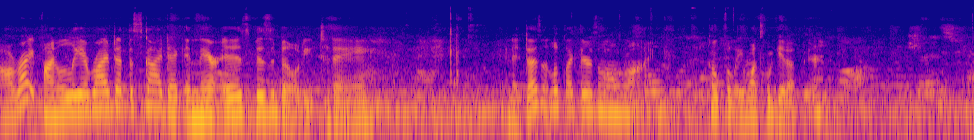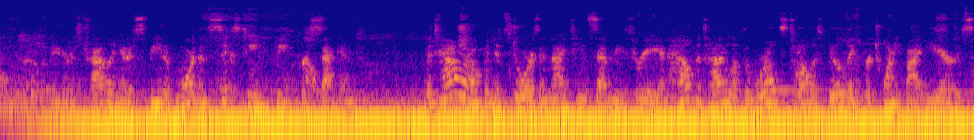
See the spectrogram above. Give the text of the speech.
All right, finally arrived at the sky deck and there is visibility today. And it doesn't look like there's a long line. Hopefully, once we get up there. The elevator is traveling at a speed of more than 16 feet per second. The tower opened its doors in 1973 and held the title of the world's tallest building for 25 years.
